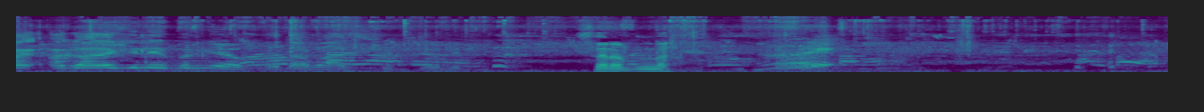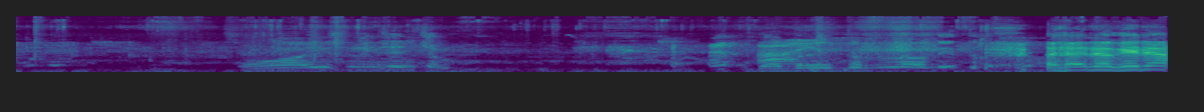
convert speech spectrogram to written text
Ako nag-deliver niyo, puta ba? 650 ulit. Sarap na. Oo, ayos na dyan, chum. Dadriver lang dito. Ano, gina?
